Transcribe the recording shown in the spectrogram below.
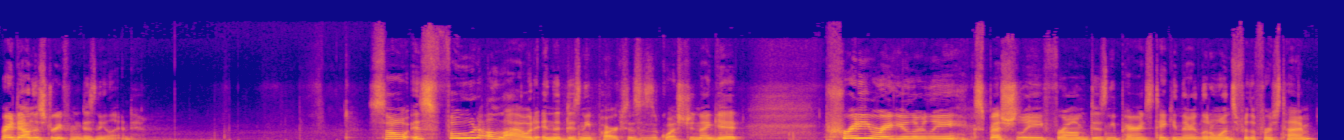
right down the street from Disneyland. So, is food allowed in the Disney parks? This is a question I get pretty regularly, especially from Disney parents taking their little ones for the first time.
